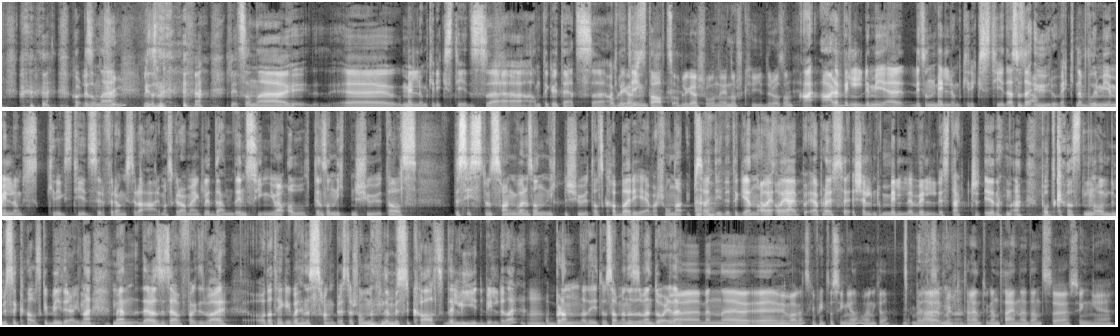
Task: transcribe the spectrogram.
og litt sånne Kull? Litt sånne, litt sånne uh, mellomkrigstids uh, antikvitetsaktige ting. statsobligasjoner i Norsk Hydro og sånn. Er, er det veldig mye litt sånn mellomkrigstid? Jeg synes Det er urovekkende hvor mye mellomkrigstidsreferanser det er i Maskorama. egentlig Dandin synger jo Ja. alltid en sånn 1920-talls Det siste hun sang, var en sånn 1920-talls kabaretversjon av Upside Did It Again. Og, og jeg, jeg pleier sjelden å melde veldig sterkt i denne podkasten om de musikalske bidragene, men det syns jeg faktisk var Og da tenker jeg ikke på hennes sangprestasjon, men det musikalske, det lydbildet der. Å blande de to sammen. Det var en dårlig idé. Eh, Men uh, hun var ganske flink til å synge, da, var hun ikke det? Hun er multitalent. Hun kan tegne, danse, synge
